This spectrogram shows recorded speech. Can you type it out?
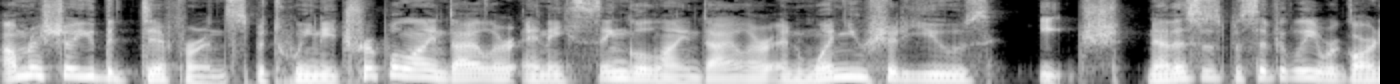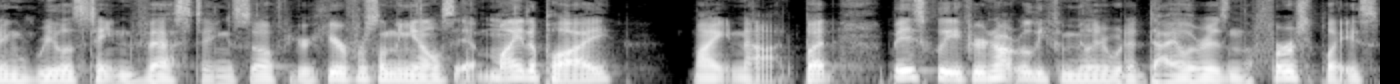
I'm going to show you the difference between a triple line dialer and a single line dialer and when you should use each. Now, this is specifically regarding real estate investing, so if you're here for something else, it might apply, might not. But basically, if you're not really familiar what a dialer is in the first place,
